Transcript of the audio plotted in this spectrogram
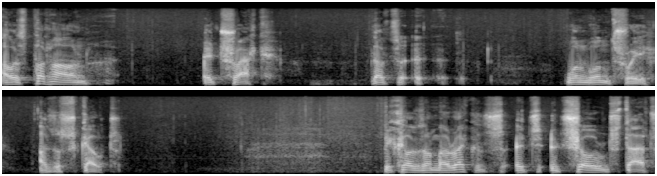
I was put on a track that's a, 113 as a scout. Because on my records, it, it showed that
